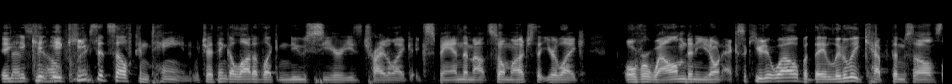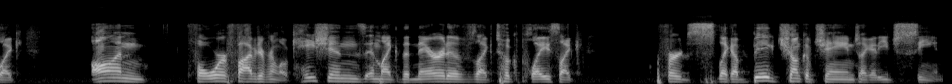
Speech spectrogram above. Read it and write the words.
It, That's it, the it keeps me. itself contained, which I think a lot of like new series try to like expand them out so much that you're like overwhelmed and you don't execute it well. But they literally kept themselves like on four or five different locations, and like the narratives like took place like for like a big chunk of change like at each scene.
